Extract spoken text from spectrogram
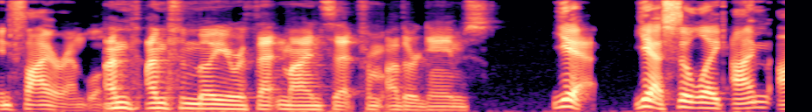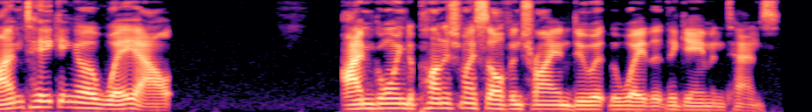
in Fire Emblem. I'm I'm familiar with that mindset from other games. Yeah. Yeah, so like I'm I'm taking a way out. I'm going to punish myself and try and do it the way that the game intends.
